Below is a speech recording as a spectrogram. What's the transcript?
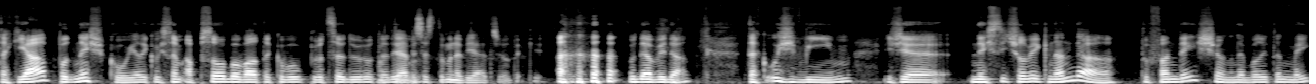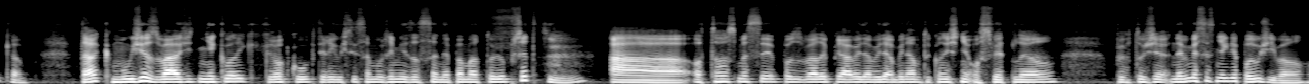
tak já po dnešku, jelikož jsem absolvoval takovou proceduru No, tady ty, aby se s tomu nevyjádřil taky. u Davida, tak už vím, že než si člověk nandá tu foundation neboli ten make-up, tak může zvážit několik kroků, který už si samozřejmě zase nepamatuju předtím. A od toho jsme si pozvali právě Davida, aby nám to konečně osvětlil, protože nevím, jestli jsi někde používal,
